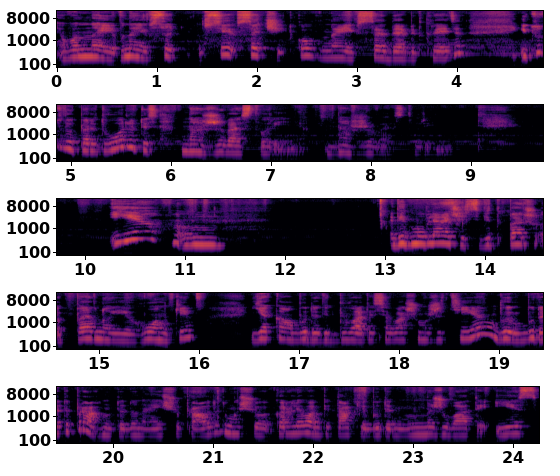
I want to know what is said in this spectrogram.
В неї, в неї все, все, все чітко, в неї все дебіт кредит. І тут ви перетворюєтесь на живе створіння. На живе створіння. І відмовляючись від перш, певної гонки, яка буде відбуватися в вашому житті, ви будете прагнути до неї, щоправда, тому що королева Пітаклі буде межувати із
